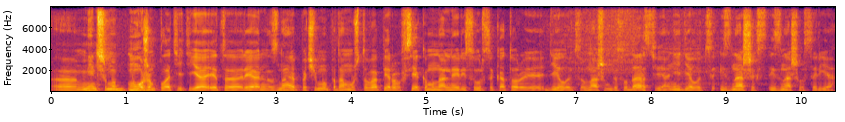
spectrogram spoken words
э, меньше мы можем платить, я это реально знаю. Почему? Потому что, во-первых, все коммунальные ресурсы, которые делаются в нашем государстве, они делаются из, наших, из нашего сырья.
